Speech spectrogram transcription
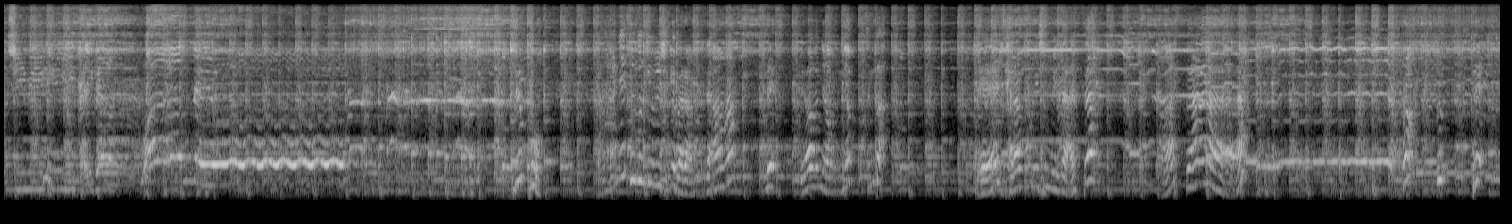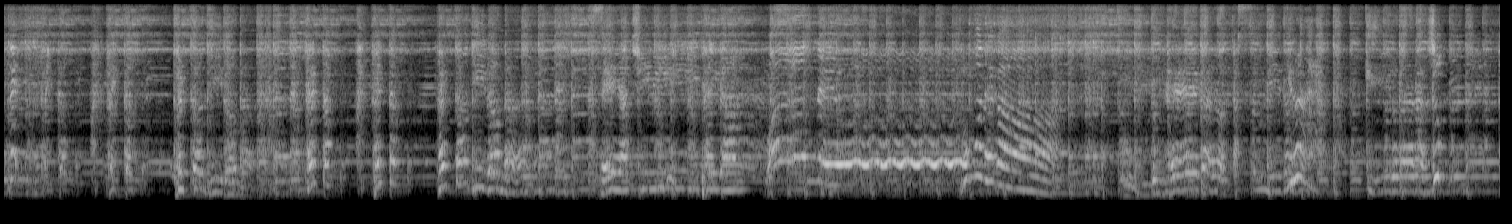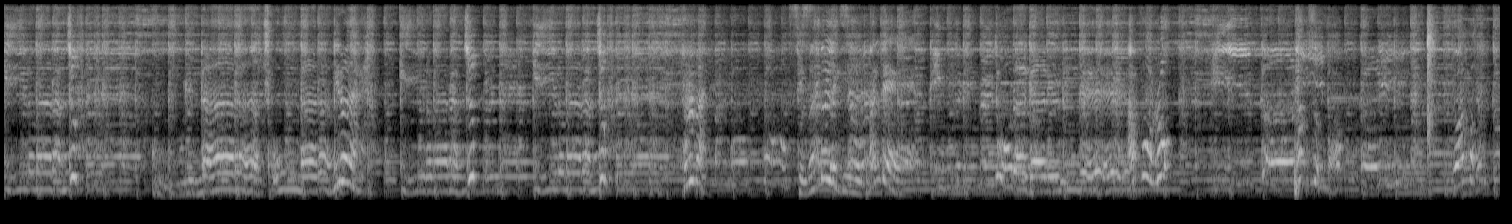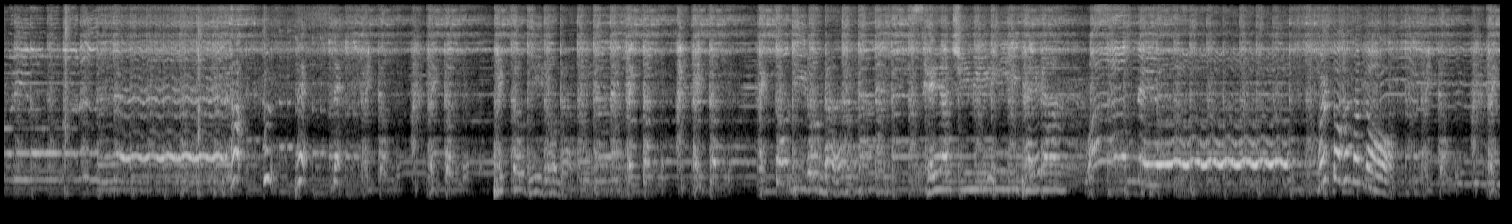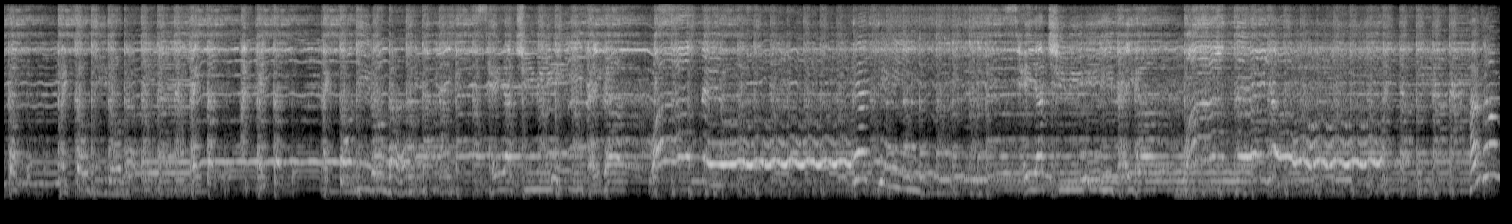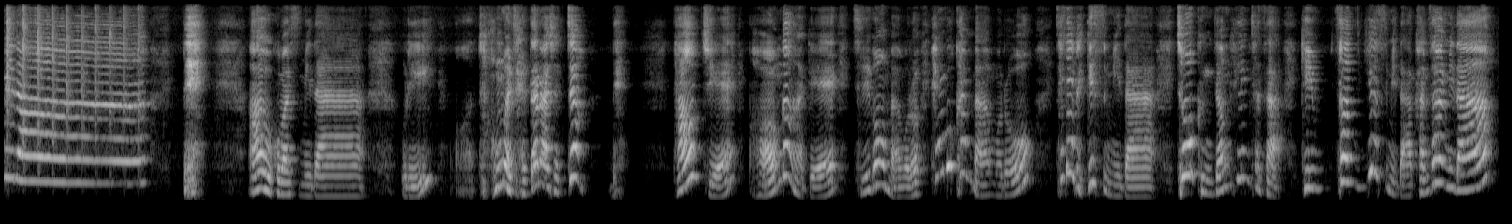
아침이 밝아왔네요 림프 많이 두들겨 주시기 바랍니다. 네, 면역력 증가. 네, 잘하고 계십니다. 아싸, 아싸. 하나, 둘, 셋, 넷. 발떡 발떡 발떡 일어나 발떡 발떡 발떡 일어나 새 아침이 밝아왔 나라 좋은 나라 일어나라. 일어나라 쭉, 일어나라 쭉. 골반, 골반 돌리기. 반대. 빙글빙글 돌아가는데 앞으로. 일거리 박수. 먹거리 또한 번. 먹거리 너무 많은데 하나, 둘, 셋, 넷. 발떡 발떡 발떡 일어나 발떡 발떡 발떡 일어나 새 아침이 더. 새 아침이 밝아왔네요 새 아침. 아침이 밝아왔네요 감사합니다. 네. 아유, 고맙습니다. 우리 어, 정말 잘 따라하셨죠? 네. 다음 주에 건강하게 즐거운 마음으로 행복한 마음으로 찾아뵙겠습니다. 초긍정 힐링천사 김선희였습니다. 감사합니다.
